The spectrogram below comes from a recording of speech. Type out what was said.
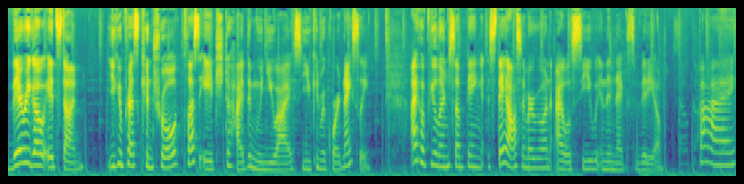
There we go, it's done. You can press Ctrl plus H to hide the Moon UI so you can record nicely. I hope you learned something. Stay awesome, everyone. I will see you in the next video. Bye.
